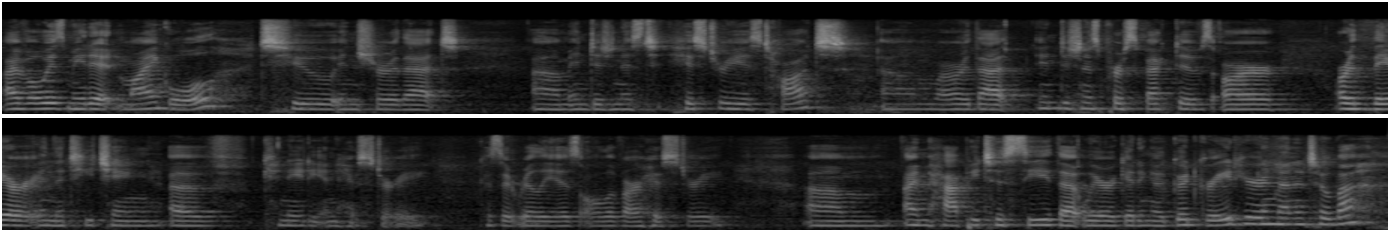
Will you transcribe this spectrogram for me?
I've always made it my goal to ensure that um, Indigenous history is taught um, or that Indigenous perspectives are, are there in the teaching of Canadian history, because it really is all of our history. Um, I'm happy to see that we are getting a good grade here in Manitoba.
